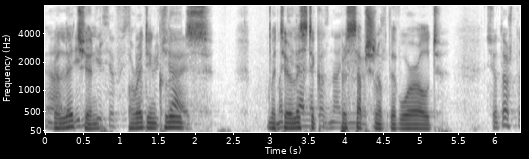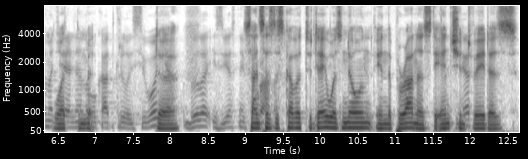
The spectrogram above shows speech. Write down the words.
religion already includes materialistic perception of the world. What the, science has discovered today was known in the Puranas, the ancient Vedas.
